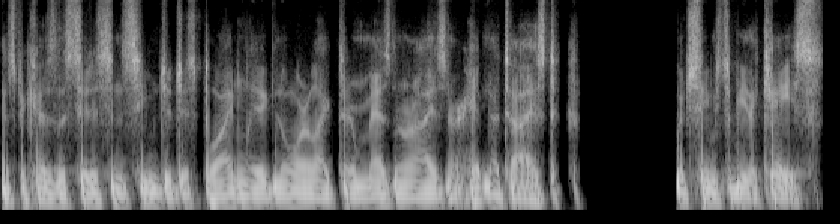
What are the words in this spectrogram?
That's because the citizens seem to just blindly ignore like they're mesmerized or hypnotized, which seems to be the case.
